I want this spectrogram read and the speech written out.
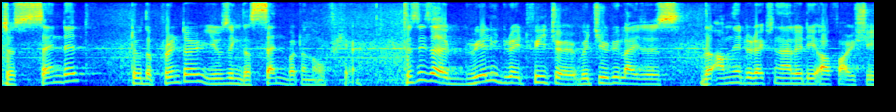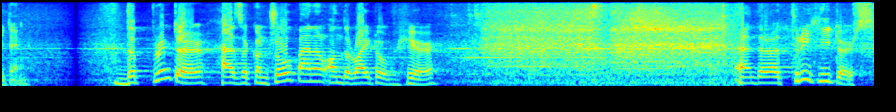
just send it to the printer using the send button over here. This is a really great feature which utilizes the omnidirectionality of our sheeting. The printer has a control panel on the right over here and there are three heaters.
